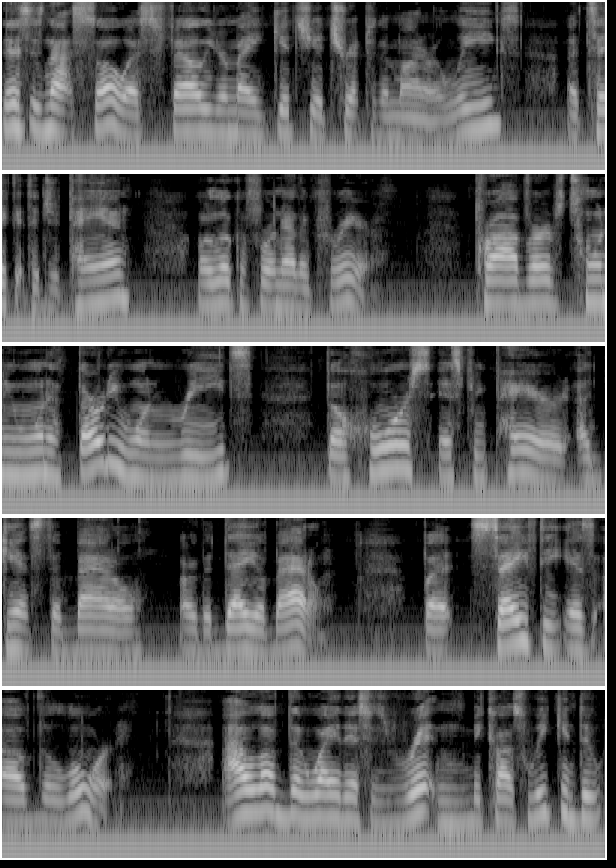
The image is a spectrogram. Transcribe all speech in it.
this is not so, as failure may get you a trip to the minor leagues, a ticket to Japan, or looking for another career. Proverbs 21 and 31 reads, The horse is prepared against the battle or the day of battle, but safety is of the Lord. I love the way this is written because we can do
